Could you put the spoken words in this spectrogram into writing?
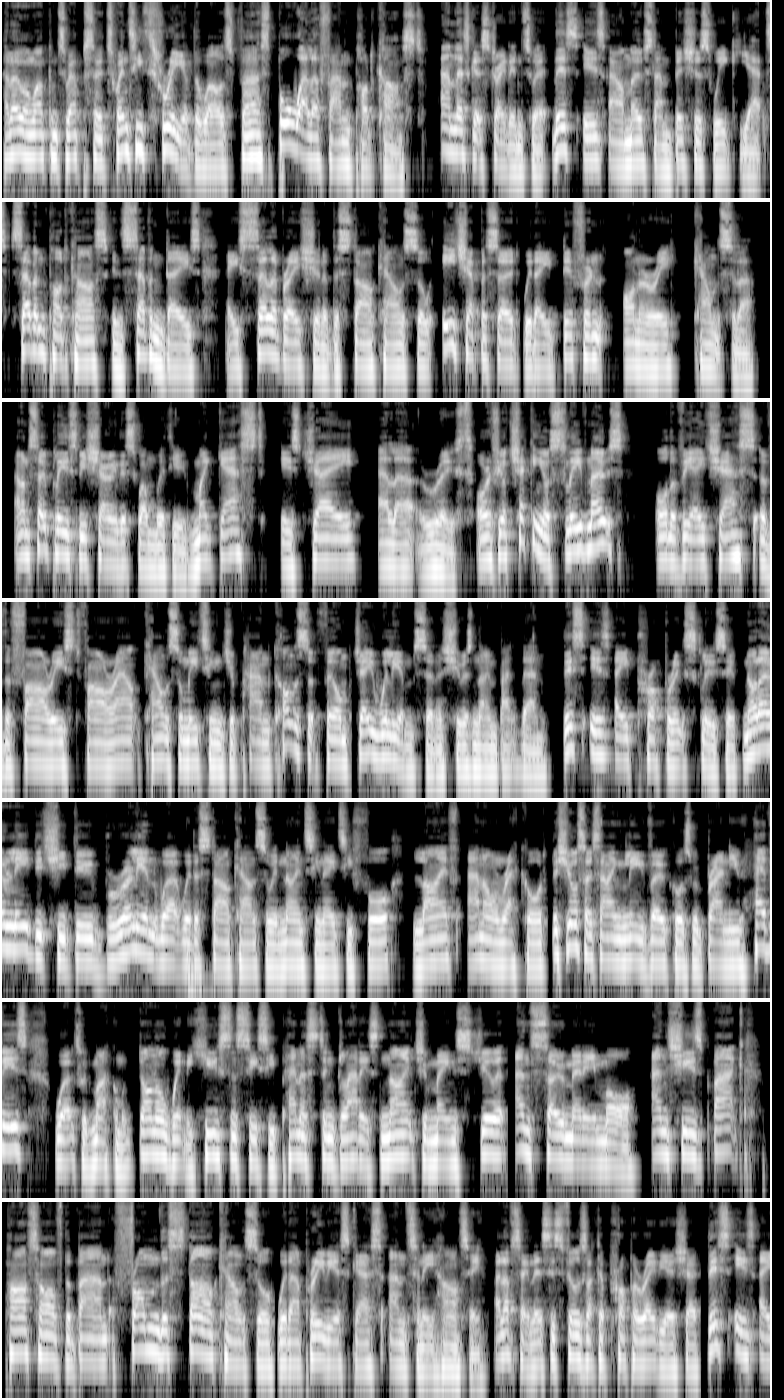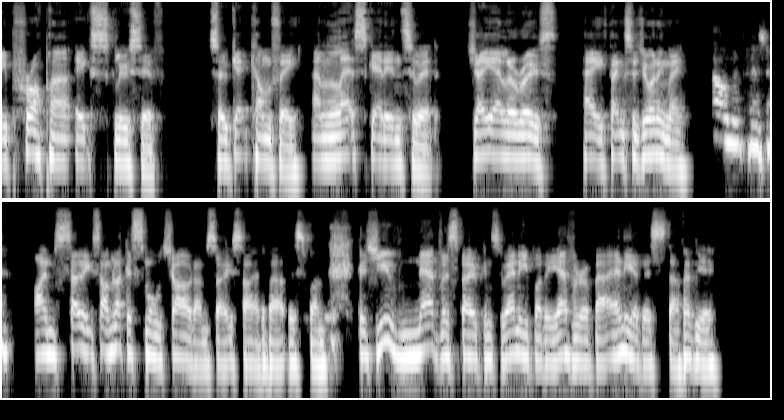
Hello and welcome to episode 23 of the world's first Paul Weller fan podcast. And let's get straight into it. This is our most ambitious week yet. Seven podcasts in seven days, a celebration of the Style Council, each episode with a different honorary councillor. And I'm so pleased to be sharing this one with you. My guest is J. Ella Ruth. Or if you're checking your sleeve notes, or the VHS of the Far East, Far Out Council Meeting Japan concert film, Jay Williamson, as she was known back then. This is a proper exclusive. Not only did she do brilliant work with the Style Council in 1984, live and on record, but she also sang lead vocals with brand new heavies, worked with Michael McDonald, Whitney Houston, CeCe Peniston, Gladys Knight, Jermaine Stewart, and so many more. And she's back part of the band from the Style Council with our previous guest, Anthony Harty. I love saying this. This feels like a proper radio show. This is a proper exclusive. So get comfy and let's get into it. J. Ella Ruth. Hey, thanks for joining me. Oh, my pleasure. I'm so excited. I'm like a small child. I'm so excited about this one because you've never spoken to anybody ever about any of this stuff, have you?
